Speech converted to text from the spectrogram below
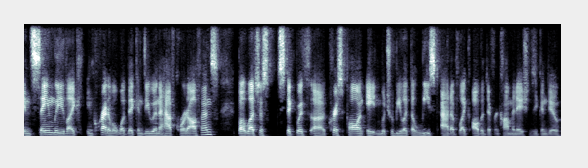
insanely like incredible what they can do in a half court offense. But let's just stick with uh Chris Paul and Ayton, which would be like the least out of like all the different combinations you can do.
